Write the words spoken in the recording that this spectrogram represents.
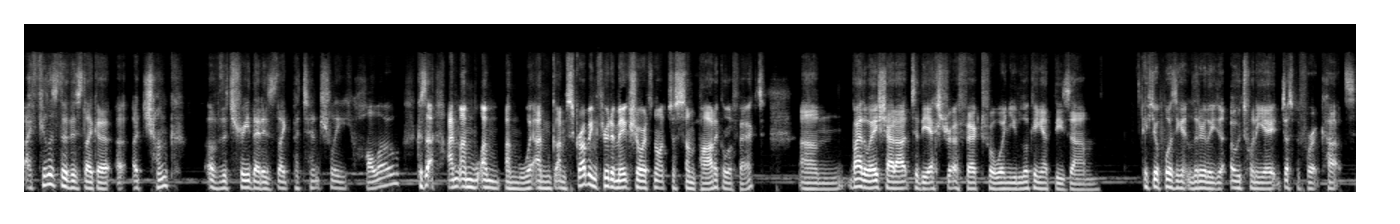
I feel as though there's like a, a, a chunk of the tree that is like potentially hollow because I'm, I'm I'm I'm I'm I'm scrubbing through to make sure it's not just some particle effect. Um, by the way, shout out to the extra effect for when you're looking at these. Um, if you're pausing it literally 028 just before it cuts,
